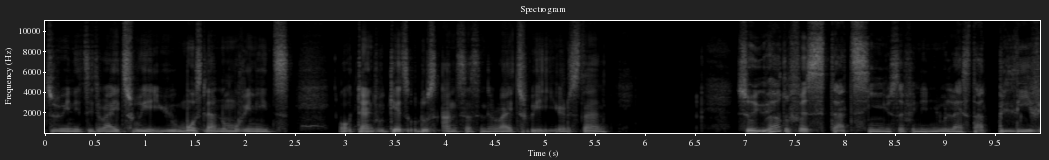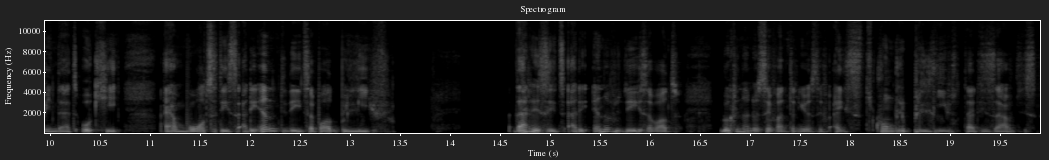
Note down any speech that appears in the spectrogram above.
doing it the right way. You mostly are not moving it or trying to get those answers in the right way. You understand? So you have to first start seeing yourself in a new light, start believing that okay, I am worth this. At the end of the day, it's about belief. That is it. At the end of the day, it's about looking at yourself and telling yourself, I strongly believe that I deserve this.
